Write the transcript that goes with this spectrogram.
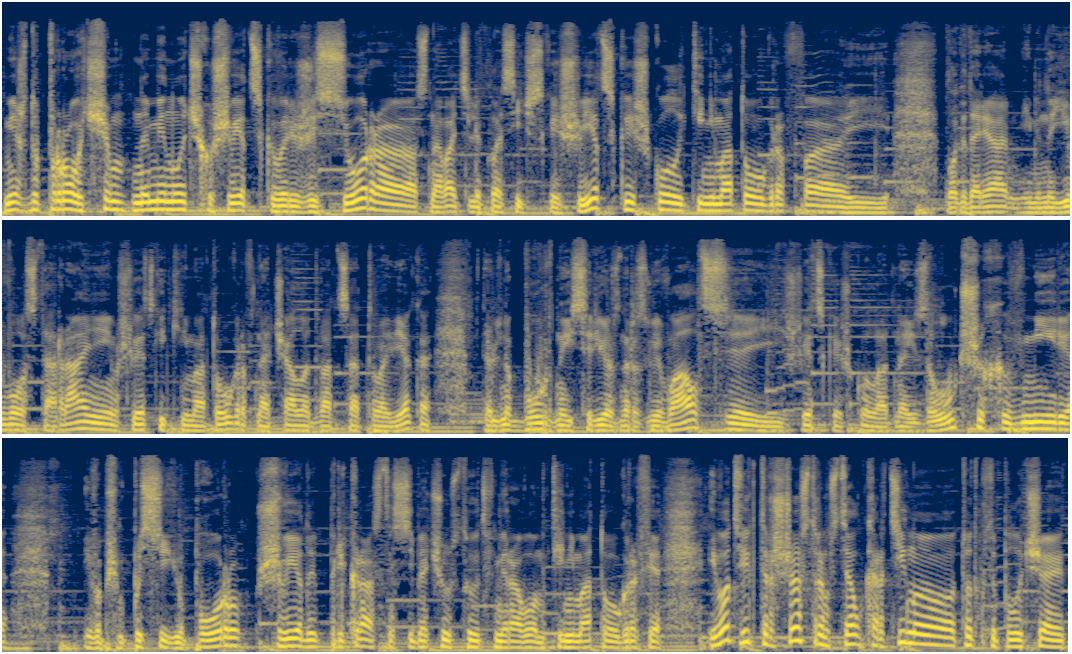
Между прочим, на минуточку шведского режиссера, основателя классической шведской школы кинематографа. И благодаря именно его стараниям шведский кинематограф начала 20 века довольно бурно и серьезно развивался. И шведская школа одна из лучших в мире. И, в общем, по сию пору шведы прекрасно себя чувствуют в мировом кинематографе. И вот Виктор Шостром сделал картину тот, кто получает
